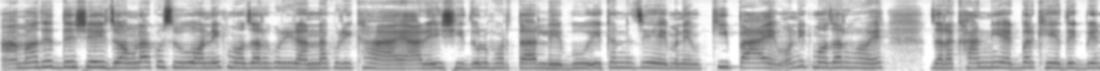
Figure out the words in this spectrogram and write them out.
আমাদের দেশে এই জংলা কচু অনেক মজার করি, রান্না করি, খায়। আর এই শীতল ভর্তা, লেবু, এখানে যে মানে কি পায়, অনেক মজার হয়। যারা খাননি একবার খেয়ে দেখবেন।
